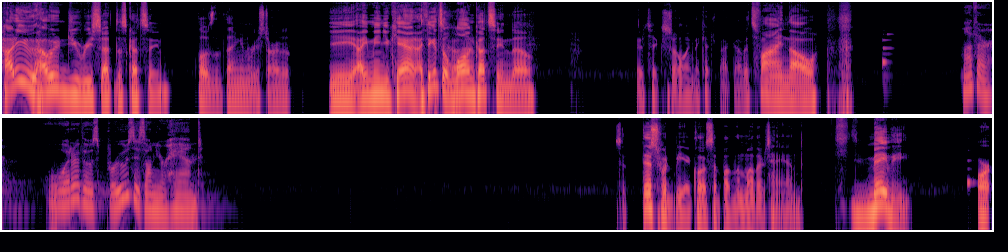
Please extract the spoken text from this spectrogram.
How do you how would you reset this cutscene? close the thing and restart it. Yeah, I mean you can. I think it's a long cutscene though. It takes so long to catch back up. It's fine though. Mother, what are those bruises on your hand? So this would be a close up of the mother's hand. Maybe. Or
